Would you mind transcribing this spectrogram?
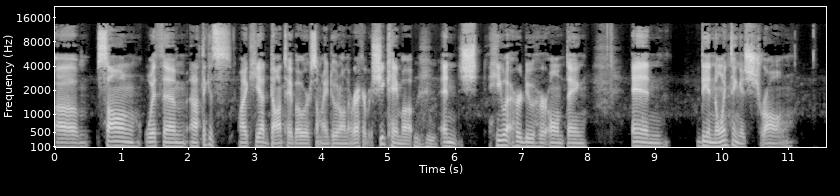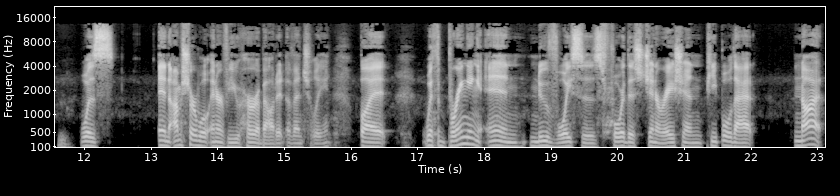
um song with him and I think it's like he had Dante Bowe or somebody do it on the record, but she came up mm-hmm. and she, he let her do her own thing and the anointing is strong. Mm. Was and I'm sure we'll interview her about it eventually, but with bringing in new voices for this generation, people that not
